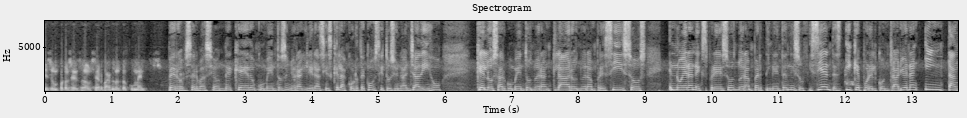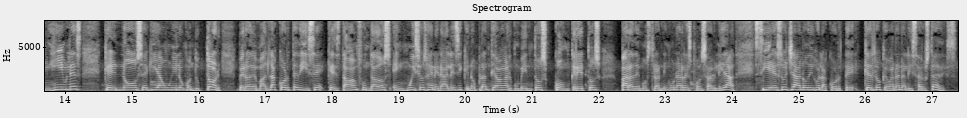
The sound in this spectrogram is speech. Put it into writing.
es un proceso de observar los documentos. Pero observación de qué documento, señora Aguilera, si es que la Corte Constitucional ya dijo que los argumentos no eran claros, no eran precisos, no eran expresos, no eran pertinentes ni suficientes y que por el contrario eran intangibles, que no seguía un hilo conductor. Pero además la Corte dice que estaban fundados en juicios generales y que no planteaban argumentos concretos para demostrar ninguna responsabilidad. Si eso ya lo dijo la Corte, ¿qué es lo que van a analizar ustedes?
